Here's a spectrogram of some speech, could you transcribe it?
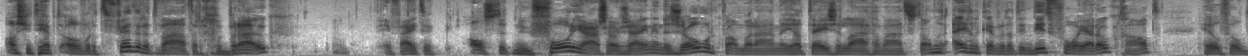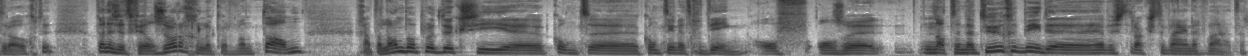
Als je het hebt over het verder het watergebruik... In feite, als het nu voorjaar zou zijn en de zomer kwam eraan... en je had deze lage waterstanden... eigenlijk hebben we dat in dit voorjaar ook gehad, heel veel droogte... dan is het veel zorgelijker, want dan gaat de landbouwproductie eh, komt, eh, komt in het geding. Of onze natte natuurgebieden hebben straks te weinig water.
